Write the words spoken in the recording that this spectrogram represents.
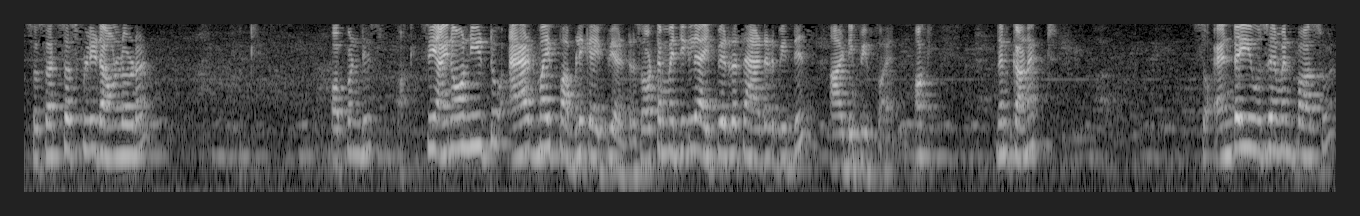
So successfully downloaded. Okay. Open this. Okay. See, I now need to add my public IP address. Automatically IP address added with this RDP file. Okay. Then connect. So enter username and password.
